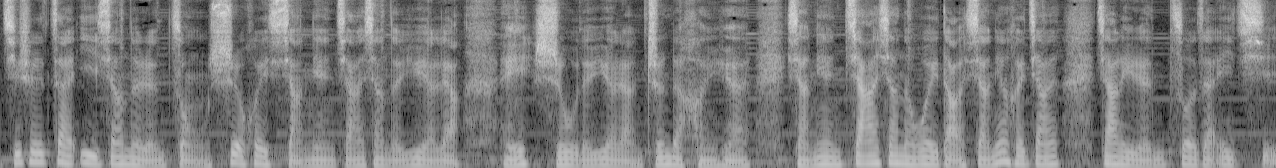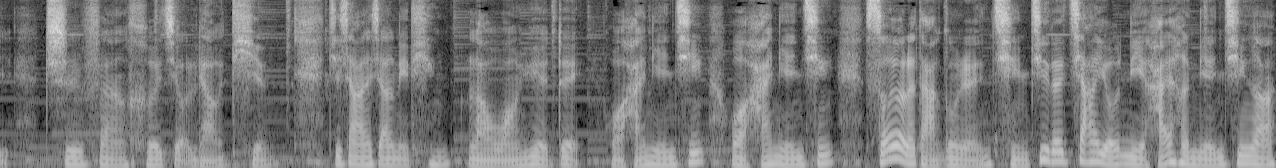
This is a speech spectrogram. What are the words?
其实，在异乡的人总是会想念家乡的月亮，诶，十五的月亮真的很圆，想念家乡的味道，想念和家家里人坐在一起吃饭、喝酒、聊天。接下来想你听老王乐队，我还年轻，我还年轻，所有的打工人。人，请记得加油，你还很年轻啊！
